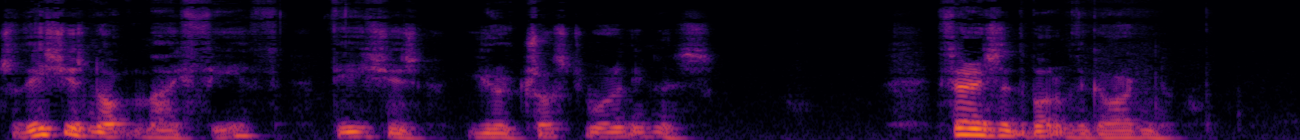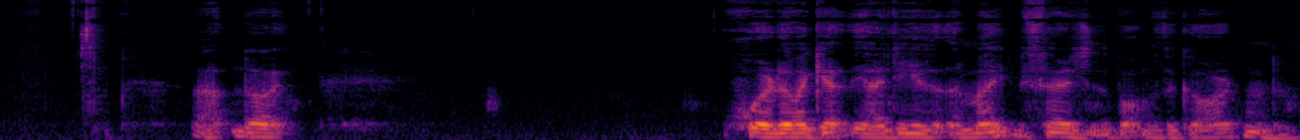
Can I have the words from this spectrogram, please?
So the issue is not my faith. The issue is your trustworthiness. Fairies at the bottom of the garden. Uh, now, where do I get the idea that there might be fairies at the bottom of the garden?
